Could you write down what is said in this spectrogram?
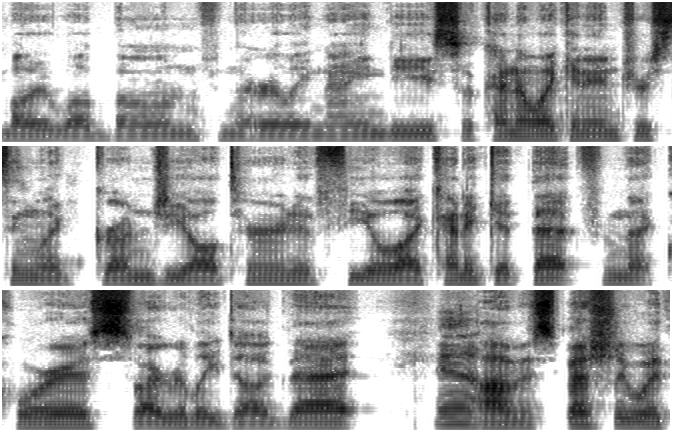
Mother Love Bone from the early 90s. So kind of like an interesting, like grungy alternative feel. I kind of get that from that chorus. So I really dug that. yeah. Um, especially with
